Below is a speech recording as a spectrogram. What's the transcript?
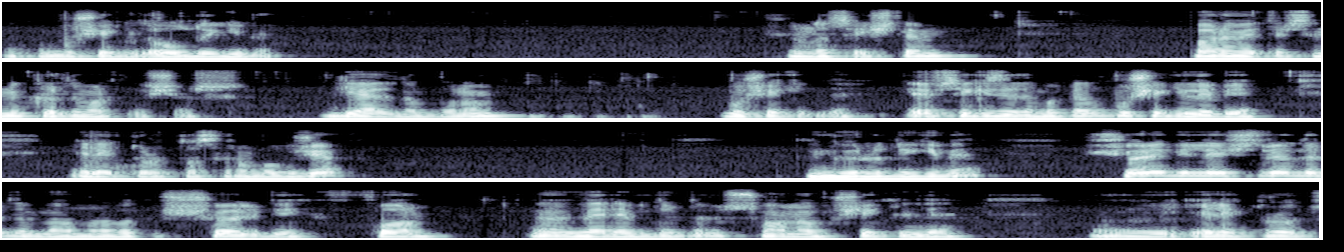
Bakın bu şekilde olduğu gibi. Şunu da seçtim. Parametresini kırdım arkadaşlar. Geldim bunun bu şekilde. F8 dedim bakın. Bu şekilde bir elektrot tasarım olacak. Görüldüğü gibi. Şöyle birleştirebilirdim ben bunu. Bakın şöyle bir form e, verebilirdim. Sonra bu şekilde e, elektrot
